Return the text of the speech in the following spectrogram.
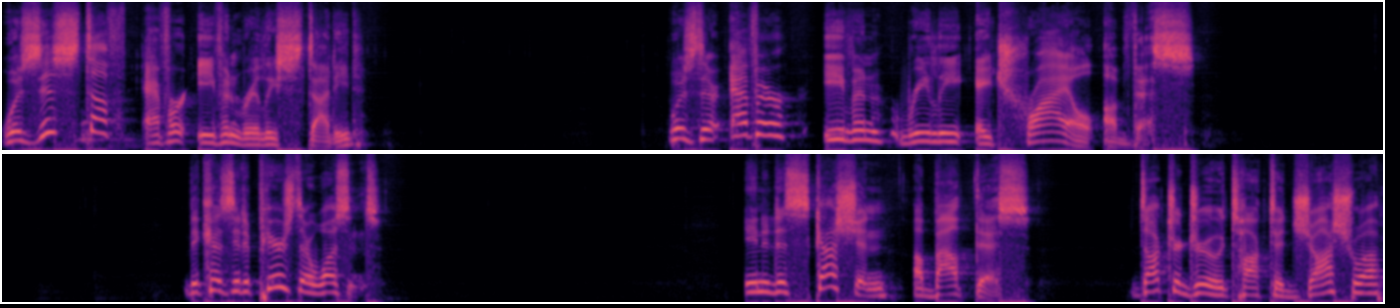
was this stuff ever even really studied? Was there ever even really a trial of this? Because it appears there wasn't. In a discussion about this, Dr. Drew talked to Joshua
